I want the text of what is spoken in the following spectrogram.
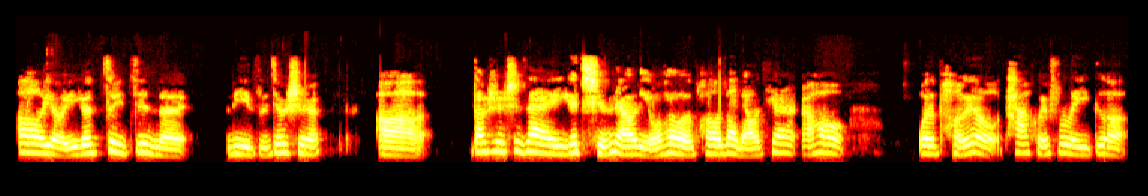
哦，有一个最近的例子，就是，呃，当时是在一个群聊里，我和我的朋友在聊天，然后我的朋友他回复了一个。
